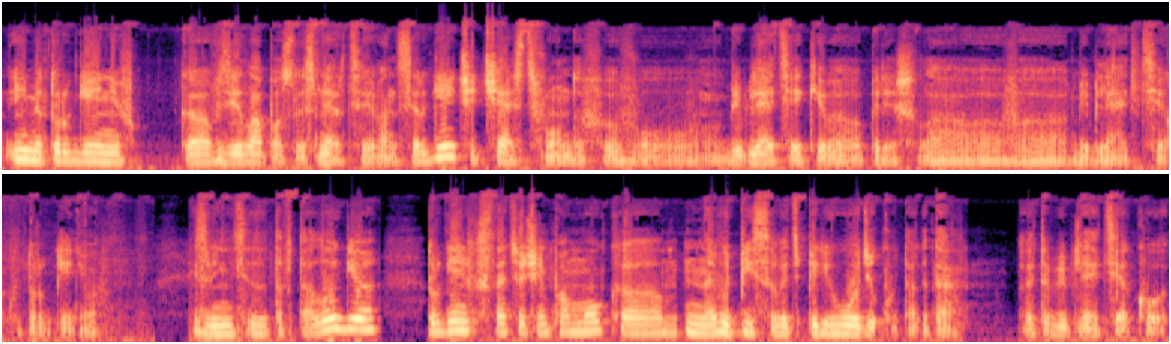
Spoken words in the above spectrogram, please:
Имя Тургенев взяла после смерти Ивана Сергеевича, часть фондов его библиотеки перешла в библиотеку Тургенева. Извините за тавтологию. Тургенев, кстати, очень помог э, выписывать периодику тогда, эту библиотеку.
